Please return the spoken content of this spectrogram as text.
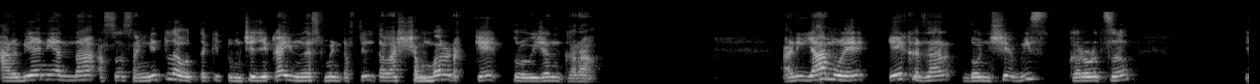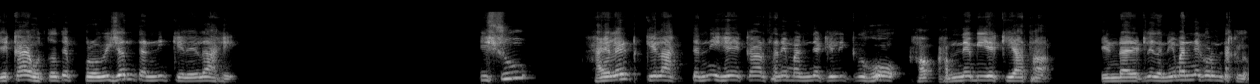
आरबीआयने यांना असं सांगितलं होतं की तुमचे जे काही इन्व्हेस्टमेंट असतील त्याला शंभर टक्के प्रोव्हिजन करा. आणि यामुळे एक हजार दोनशे वीस करोडचं जे काय होतं ते प्रोव्हिजन त्यांनी केलेलं आहे. इशू हायलाइट केला त्यांनी हे एका अर्थाने मान्य केली की हो हमने भी ये किया था. इनडायरेक्टली त्यांनी मान्य करून टाकलं.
